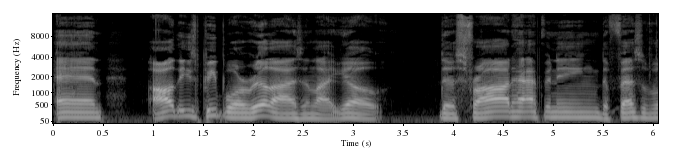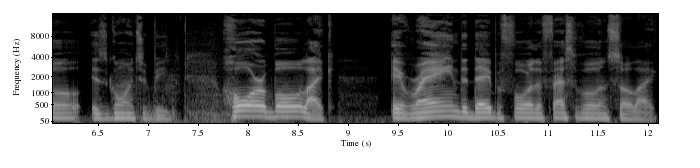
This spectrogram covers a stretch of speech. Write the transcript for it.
and all these people are realizing like, yo, there's fraud happening. The festival is going to be horrible. Like it rained the day before the festival, and so like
